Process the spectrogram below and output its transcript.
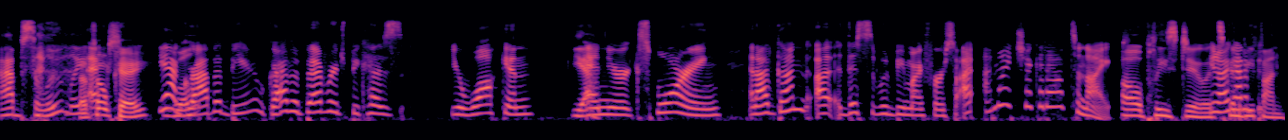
Absolutely. That's Ex- okay. Yeah, Well- grab a beer, grab a beverage because you're walking Yeah. and you're exploring. And I've gone. Uh, this would be my first. I, I might check it out tonight. Oh, please do. You It's know, going to be fun.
